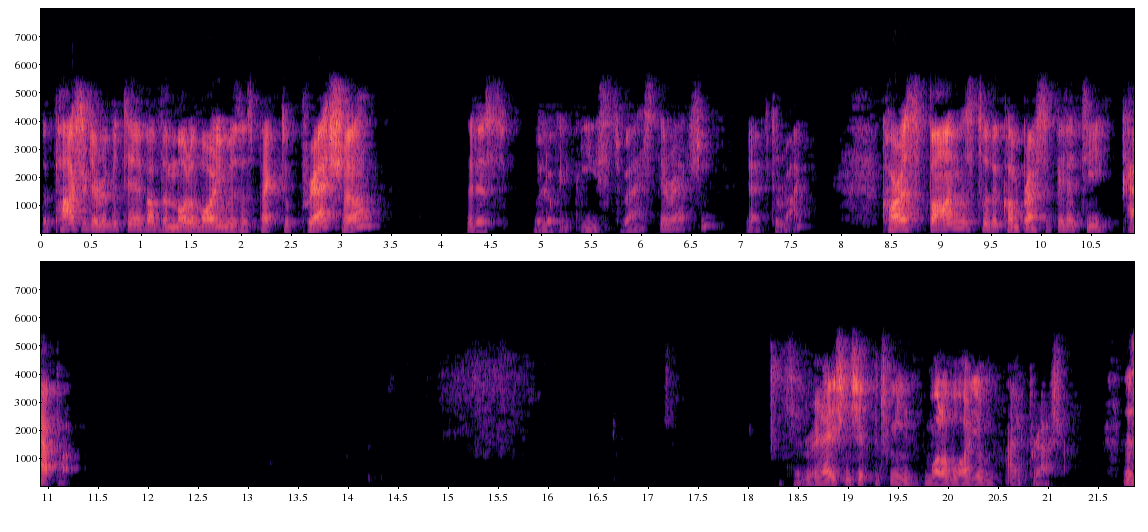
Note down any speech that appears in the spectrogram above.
the partial derivative of the molar volume with respect to pressure, that is, we're looking east-west direction, left to right, corresponds to the compressibility kappa. It's a relationship between molar volume and pressure. The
